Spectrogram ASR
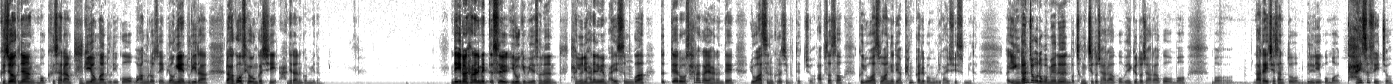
그저 그냥 뭐 그 사람 부귀 영화 누리고 왕으로서의 명예 누리다라고 세운 것이 아니라는 겁니다. 근데 이런 하나님의 뜻을 이루기 위해서는 당연히 하나님의 말씀과 뜻대로 살아가야 하는데 요아스는 그렇지 못했죠. 앞서서 그 요아스 왕에 대한 평가를 보면 우리가 알 수 있습니다. 그러니까 인간적으로 보면은 뭐 정치도 잘하고 외교도 잘하고 뭐뭐 뭐 나라의 재산도 늘리고 뭐 다 했을 수 있죠.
